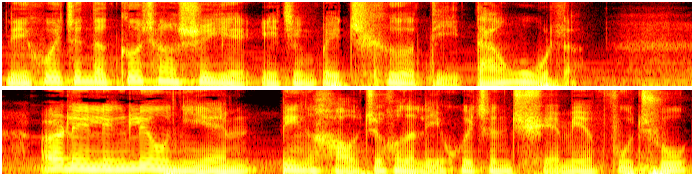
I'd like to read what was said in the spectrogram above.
李慧珍的歌唱事业已经被彻底耽误了。二零零六年病好之后的李慧珍全面复出，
